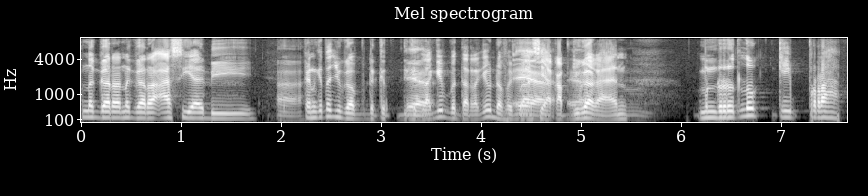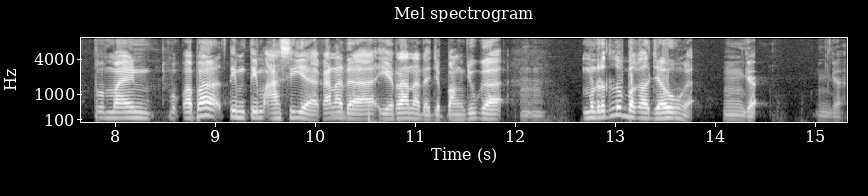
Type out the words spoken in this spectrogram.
negara-negara Asia di Ah. kan kita juga deket dikit Iya. lagi bentar lagi udah FIBA Iya, Asia Cup iya. juga kan. Menurut lu kiprah pemain apa tim-tim Asia kan Hmm. ada Iran, ada Jepang juga. Menurut lu bakal jauh nggak? Enggak. Enggak.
